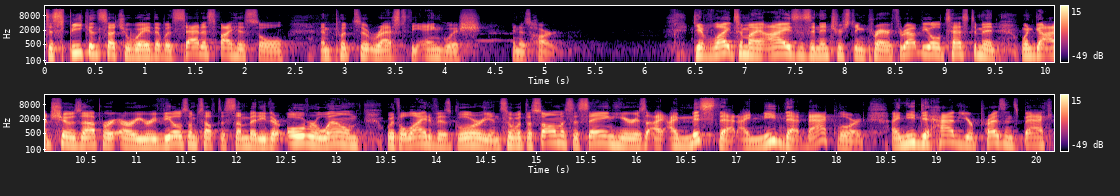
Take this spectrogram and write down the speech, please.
to speak in such a way that would satisfy his soul and put to rest the anguish in his heart. Give light to my eyes is an interesting prayer. Throughout the Old Testament, when God shows up or, or, he reveals himself to somebody, they're overwhelmed with the light of his glory. And so, what the psalmist is saying here is, I, I miss that. I need that back, Lord. I need to have your presence back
